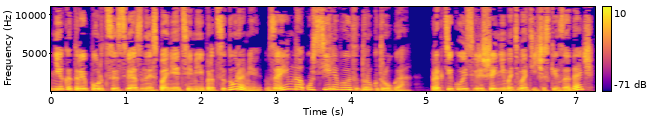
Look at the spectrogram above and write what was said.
Некоторые порции, связанные с понятиями и процедурами, взаимно усиливают друг друга. Практикуясь в решении математических задач,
